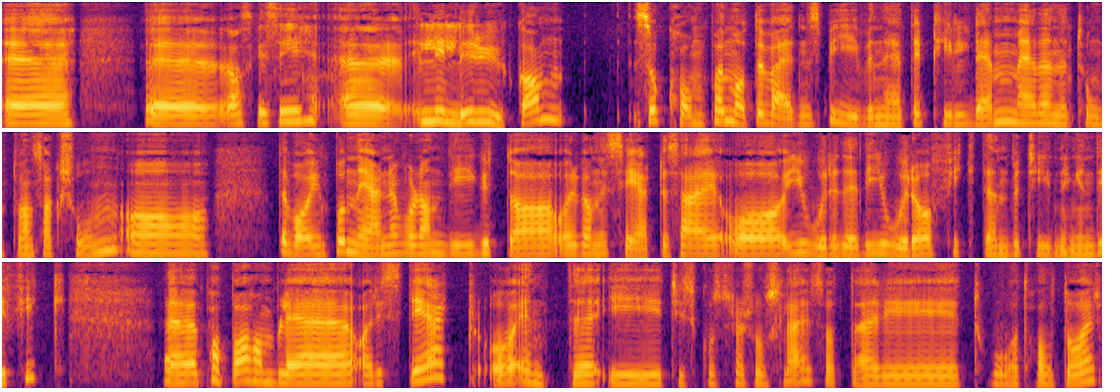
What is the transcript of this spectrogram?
eh, eh, Hva skal jeg si Lille Rjukan så kom på en måte verdens begivenheter til dem med denne tungtvannsaksjonen, og det var imponerende hvordan de gutta organiserte seg og gjorde det de gjorde, og fikk den betydningen de fikk. Pappa han ble arrestert og endte i tysk konsentrasjonsleir, satt der i to og et halvt år.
